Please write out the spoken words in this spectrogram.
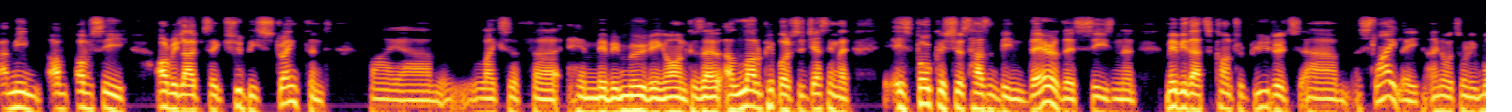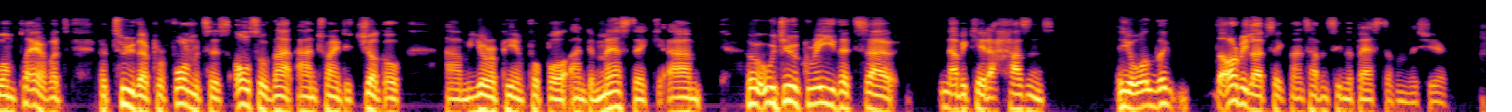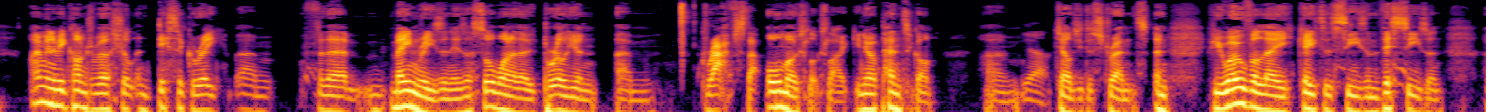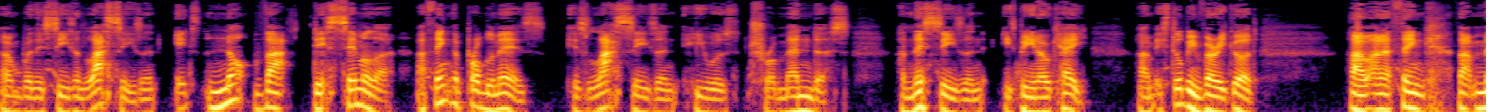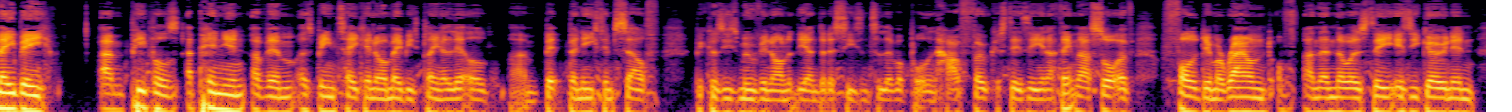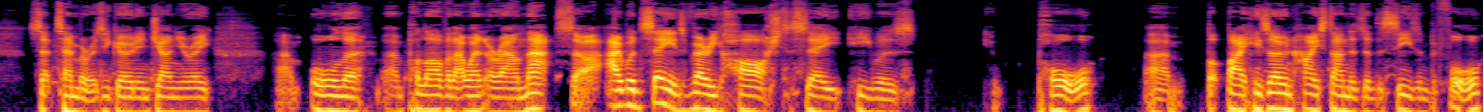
I mean, obviously, RB Leipzig should be strengthened by um, likes of uh, him maybe moving on because a, a, lot of people are suggesting that his focus just hasn't been there this season and maybe that's contributed um, slightly. I know it's only one player, but but to their performances, also that and trying to juggle um, European football and domestic. Um, would you agree that uh, Naby Keita hasn't yeah, well, the, the RB Leipzig fans haven't seen the best of him this year. I'm going to be controversial and disagree. Um, for the main reason is I saw one of those brilliant um, graphs that almost looks like you know a pentagon. Um, Yeah. tells you the strengths, and if you overlay Keita's season this season um, with his season last season, it's not that dissimilar. I think the problem is is last season he was tremendous, and this season he's been okay. Um, he's still been very good, um, and I think that maybe um, people's opinion of him has been taken, or maybe he's playing a little um, bit beneath himself because he's moving on at the end of the season to Liverpool, and how focused is he? And I think that sort of followed him around. And then there was the is he going in September? Is he going in January? Um, all the um, palaver that went around that. So I would say it's very harsh to say he was poor, um, but by his own high standards of the season before,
